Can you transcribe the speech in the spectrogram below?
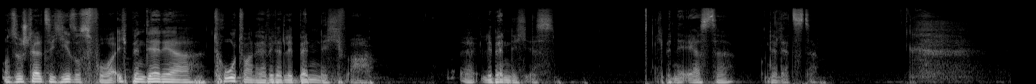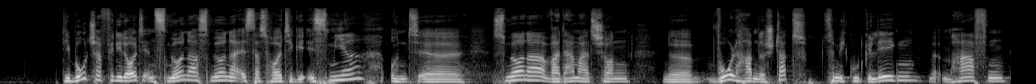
Und so stellt sich Jesus vor, ich bin der, der tot war und der wieder lebendig war, äh, lebendig ist. Ich bin der Erste und der Letzte. Die Botschaft für die Leute in Smyrna, Smyrna ist das heutige Izmir und äh, Smyrna war damals schon eine wohlhabende Stadt, ziemlich gut gelegen, mit einem Hafen,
